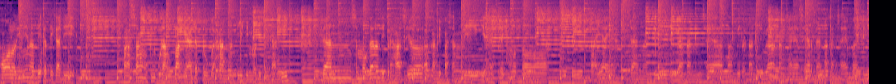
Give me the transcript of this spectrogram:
hall ini nanti ketika dipasang mungkin kurang plak ya ada perubahan nanti dimodifikasi dan semoga nanti berhasil akan dipasang di GSX motor saya ya. Dan nanti juga akan saya tampilkan juga akan saya share dan akan saya bagi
